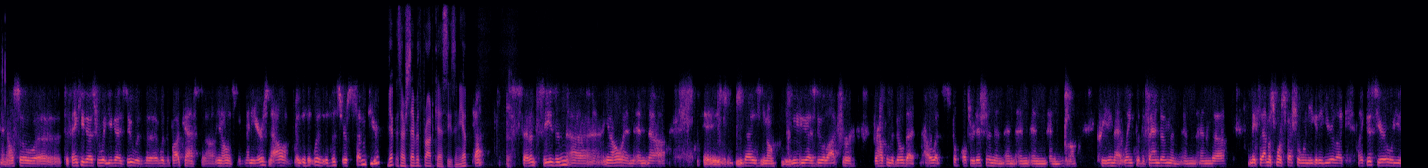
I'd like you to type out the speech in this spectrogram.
and also uh, to thank you guys for what you guys do with uh, with the podcast. Uh, you know, it's been many years now. Is, it, was, is this your seventh year? Yep, it's our seventh broadcast season. Yep. Yeah, seventh season. Uh, you know, and and uh, you guys, you know, you guys do a lot for for helping to build that Alouettes football tradition and and and and, and you know, creating that link with the fandom and and and. Uh, makes it that much more special when you get a year like like this year where you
